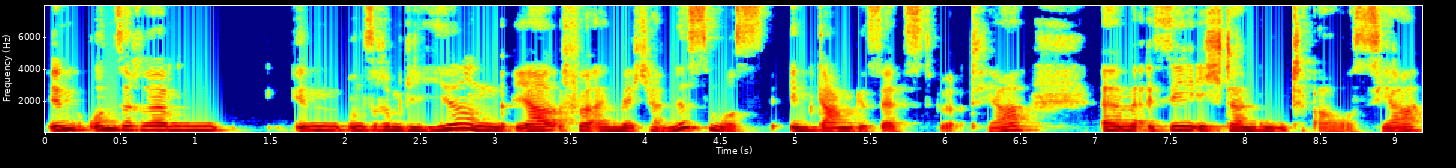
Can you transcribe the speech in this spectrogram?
in unserem in unserem Gehirn ja für ein Mechanismus in Gang gesetzt wird, ja, ähm, sehe ich dann gut aus, ja.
